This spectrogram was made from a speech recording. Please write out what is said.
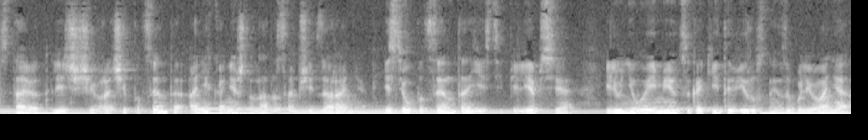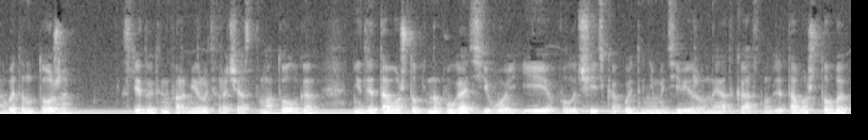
ставят лечащие врачи пациента, о них, конечно, надо сообщить заранее. Если у пациента есть эпилепсия или у него имеются какие-то вирусные заболевания, об этом тоже следует информировать врача-стоматолога не для того, чтобы напугать его и получить какой-то немотивированный отказ, но для того, чтобы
